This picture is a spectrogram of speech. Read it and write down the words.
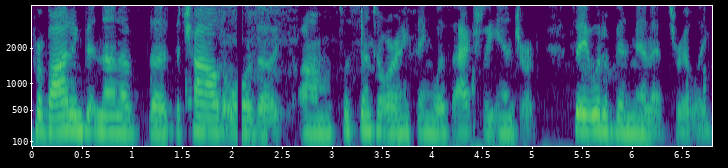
providing that none of the, the child or the um, placenta or anything was actually injured. So it would have been minutes, really.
